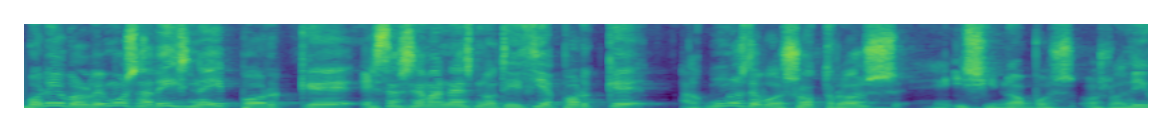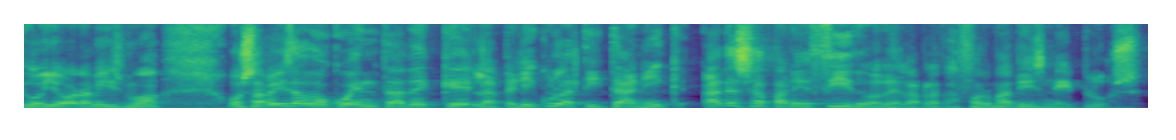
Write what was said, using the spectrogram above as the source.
Bueno, y volvemos a Disney porque esta semana es noticia porque algunos de vosotros, y si no, pues os lo digo yo ahora mismo, os habéis dado cuenta de que la película Titanic ha desaparecido de la plataforma Disney Plus.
